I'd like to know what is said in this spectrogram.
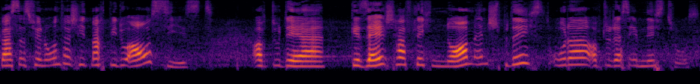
was es für einen Unterschied macht, wie du aussiehst. Ob du der gesellschaftlichen Norm entsprichst oder ob du das eben nicht tust.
